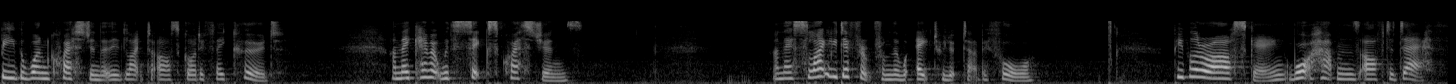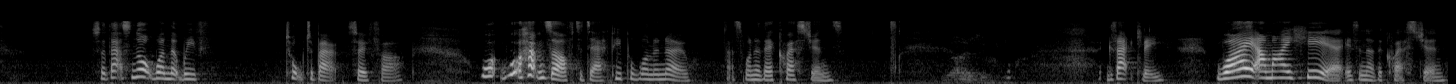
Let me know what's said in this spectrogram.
be the one question that they'd like to ask God if they could. And they came up with six questions. And they're slightly different from the eight we looked at before. People are asking, what happens after death? So that's not one that we've talked about so far. What, what happens after death? People want to know. That's one of their questions. Rising. Exactly. Why am I here is another question.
